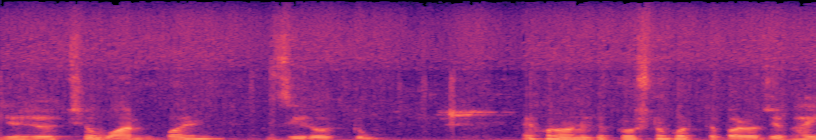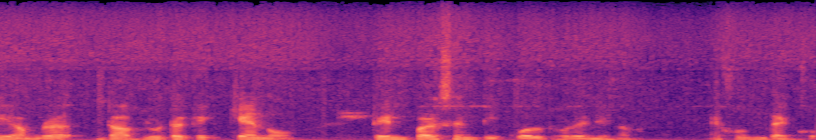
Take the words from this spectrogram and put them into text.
যেটা হচ্ছে ওয়ান পয়েন্ট জিরো টু এখন অনেকে প্রশ্ন করতে পারো যে, ভাই, আমরা ডাব্লুটাকে কেন টেন পার্সেন্ট ইকুয়াল ধরে নিলাম? এখন দেখো,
